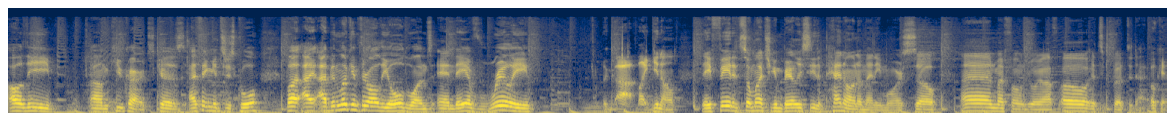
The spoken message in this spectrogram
all the um, cue cards because I think it's just cool. But I, I've been looking through all the old ones and they have really, uh, like you know, they faded so much you can barely see the pen on them anymore. So and my phone's going off. Oh, it's about to die. Okay,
